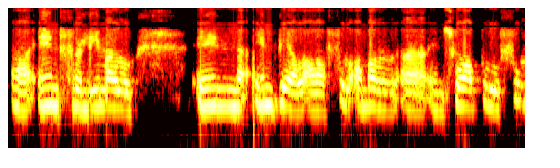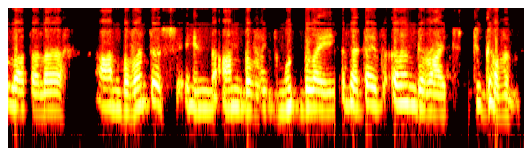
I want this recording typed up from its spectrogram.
uh, en Frelimo en NPLA voel almal uh, en Swapo voel dat hulle aanbewind is en aanbewind moet bly that they've earned the right to govern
